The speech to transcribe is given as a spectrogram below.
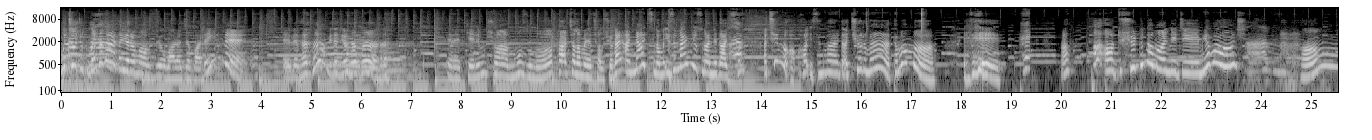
Bu çocuk ne kadar da yaramaz diyorlar acaba değil mi? Evet hı hı bir de diyor hı hı. Evet Kerim şu an muzunu parçalamaya çalışıyor. Ver anne açsın ama izin vermiyorsun anne de açsın. Açayım mı? Aha izin verdi. Açıyorum ha. Tamam mı? Evet. Al. Aa, düşürdün ama anneciğim. Yavaş. Hmm.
